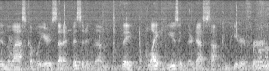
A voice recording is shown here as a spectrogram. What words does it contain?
in the last couple of years that I visited them. They like using their desktop computer for,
